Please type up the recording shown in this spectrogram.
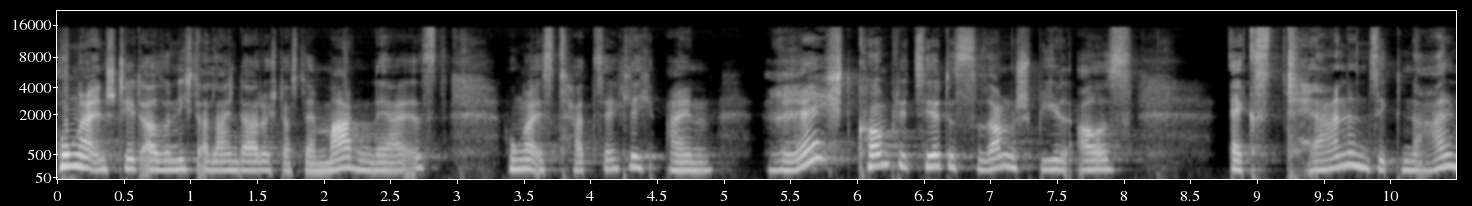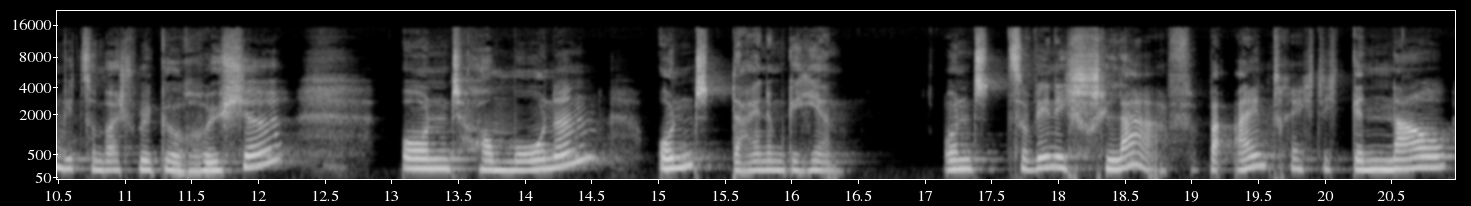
Hunger entsteht also nicht allein dadurch, dass der Magen leer ist. Hunger ist tatsächlich ein recht kompliziertes Zusammenspiel aus externen Signalen, wie zum Beispiel Gerüche, und Hormonen und deinem Gehirn. Und zu wenig Schlaf beeinträchtigt genau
